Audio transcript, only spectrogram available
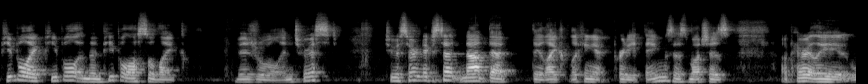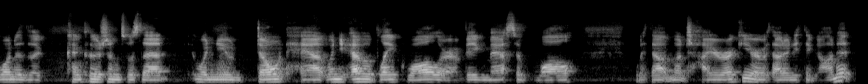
people like people, and then people also like visual interest to a certain extent. Not that they like looking at pretty things as much as apparently one of the conclusions was that when you don't have when you have a blank wall or a big massive wall without much hierarchy or without anything on it,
